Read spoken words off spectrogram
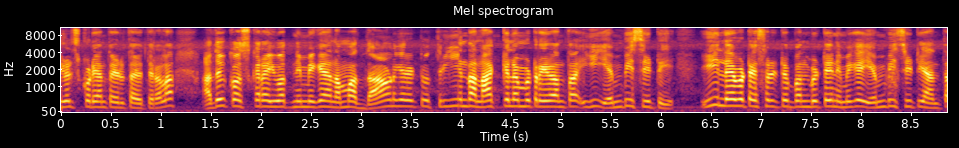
ತಿಳಿಸ್ಕೊಡಿ ಅಂತ ಹೇಳ್ತಾ ಇರ್ತೀರಲ್ಲ? ಅದಕ್ಕೋಸ್ಕರ ಇವತ್ತು ನಿಮಗೆ ನಮ್ಮ ದಾವಣಗೆರೆ ಟು ತ್ರೀಯಿಂದ ನಾಲ್ಕು ಕಿಲೋಮೀಟ್ರ್ ಇರೋಂಥ ಈ ಎಂ ಬಿ ಸಿಟಿ ಈ ಲೇಔಟ್ ಹೆಸರಿಟ್ಟು ಬಂದುಬಿಟ್ಟು ನಿಮಗೆ ಎಂ ಬಿ ಸಿಟಿ ಅಂತ.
